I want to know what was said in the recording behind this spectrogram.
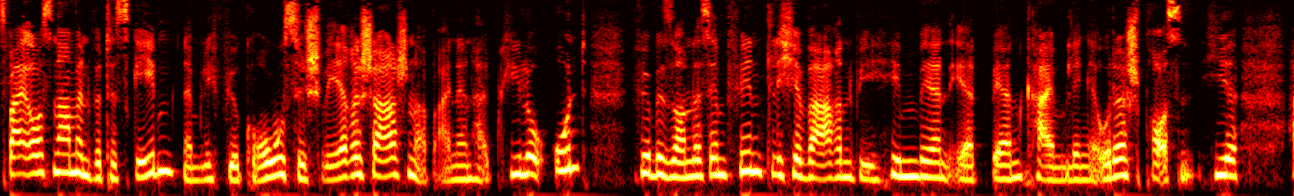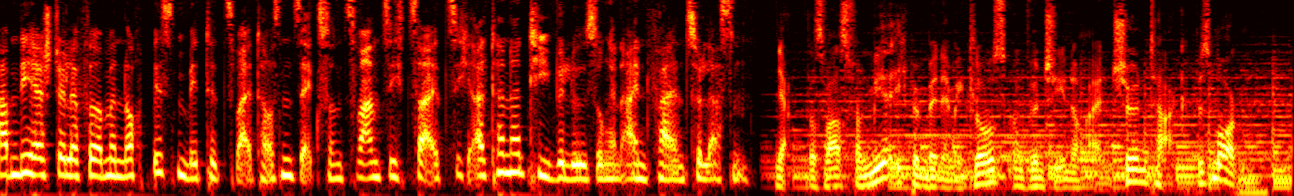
Zwei Ausnahmen wird es geben, nämlich für große, schwere Chargen ab eineinhalb Kilo und für besonders empfindliche Waren wie Himbeeren, Erdbeeren, Keimlinge oder Sprossen. Hier haben die Herstellerfirmen noch bis Mitte 2026 Zeit, sich alternative Lösungen einfallen zu lassen. Ja, das war's von mir. Ich bin Benjamin Kloß und wünsche Ihnen noch einen schönen Tag. Bis morgen.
